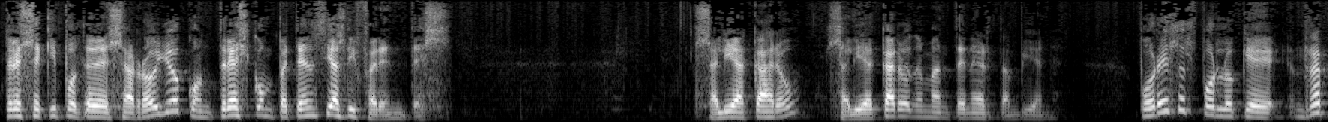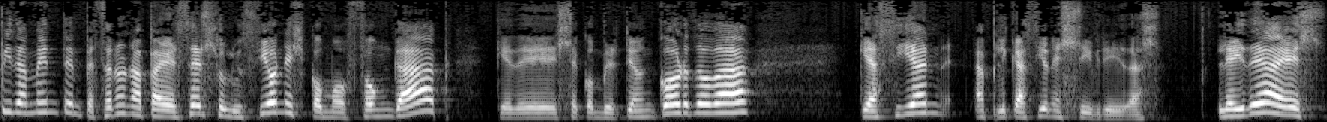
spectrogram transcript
Tres equipos de desarrollo con tres competencias diferentes. Salía caro, salía caro de mantener también. Por eso es por lo que rápidamente empezaron a aparecer soluciones como PhoneGap, que se convirtió en Córdoba, que hacían aplicaciones híbridas. La idea es,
